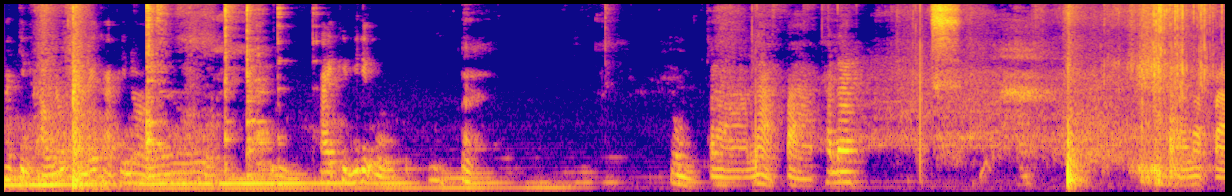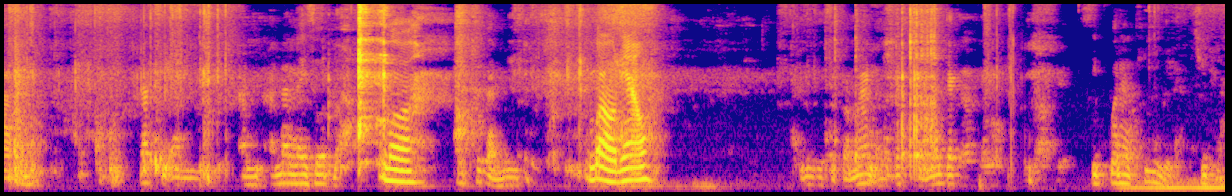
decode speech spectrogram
มากินข้าวน้ำกันได้ค่ะพี่น้องเลยถ่ายคลิปวิดีโอต้มปลาลาบปลาท่านะปลาลาบปลาจักสิอันอันอันนั้นไรสดบ่ บ่ คือกันมัน บ่เอาเนี่ยเอามันสิประมาณจักประมาณจักสิบกว่านาทีนี่แหละคิดว่า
